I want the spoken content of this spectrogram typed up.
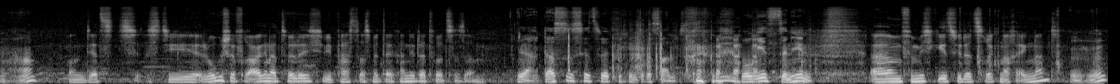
Aha. Und jetzt ist die logische Frage natürlich, wie passt das mit der Kandidatur zusammen? Ja, das ist jetzt wirklich interessant. Wo geht's denn hin? Ähm, für mich geht es wieder zurück nach England. Mhm.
